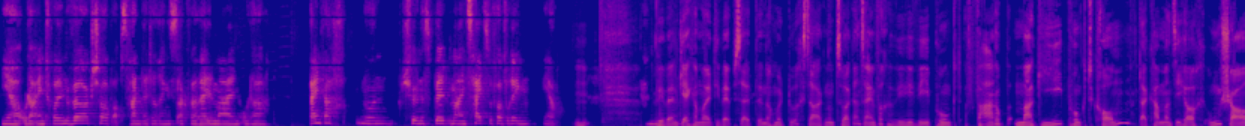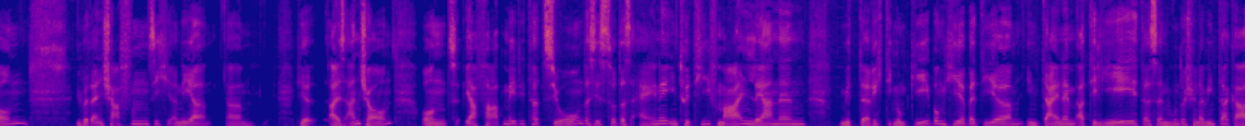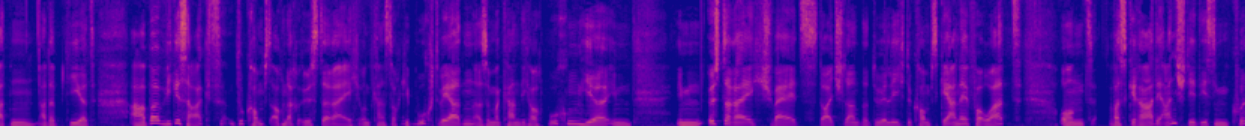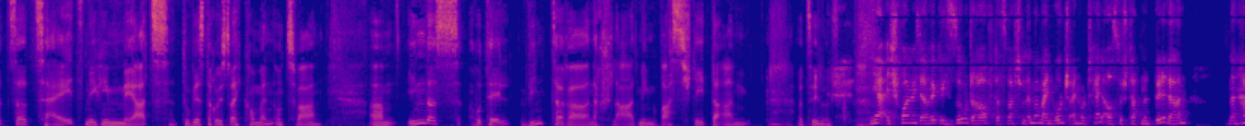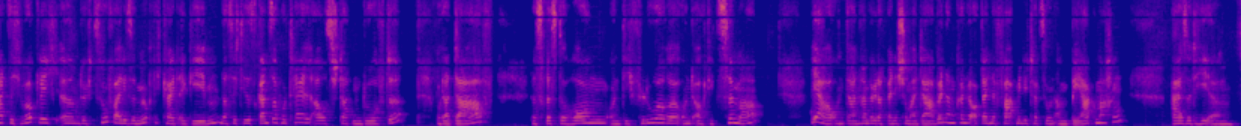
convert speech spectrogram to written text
ja, oder einen tollen Workshop, ob es Handlettering ist, Aquarell malen oder einfach nur ein schönes Bild malen, Zeit zu verbringen, ja. Mhm. Wir werden gleich einmal die Webseite nochmal durchsagen und zwar ganz einfach www.farbmagie.com. Da kann man sich auch umschauen, über dein Schaffen sich näher ähm, hier alles anschauen. Und ja, Farbmeditation, das ist so das eine, intuitiv malen lernen mit der richtigen Umgebung hier bei dir in deinem Atelier. Das ist ein wunderschöner Wintergarten adaptiert. Aber wie gesagt, du kommst auch nach Österreich und kannst auch gebucht werden. Also man kann dich auch buchen hier im in Österreich, Schweiz, Deutschland natürlich. Du kommst gerne vor Ort. Und was gerade ansteht, ist in kurzer Zeit, nämlich im März, du wirst nach Österreich kommen und zwar ähm, in das Hotel Winterer nach Schladming. Was steht da an? Erzähl uns. Ja, ich freue mich da wirklich so drauf. Das war schon immer mein Wunsch, ein Hotel auszustatten mit Bildern. Und dann hat sich wirklich ähm, durch Zufall diese Möglichkeit ergeben, dass ich dieses ganze Hotel ausstatten durfte oder darf. das Restaurant und die Flure und auch die Zimmer. Ja, und dann haben wir gedacht, wenn ich schon mal da bin, dann können wir auch gleich eine Farbmeditation am Berg machen. Also die ähm,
